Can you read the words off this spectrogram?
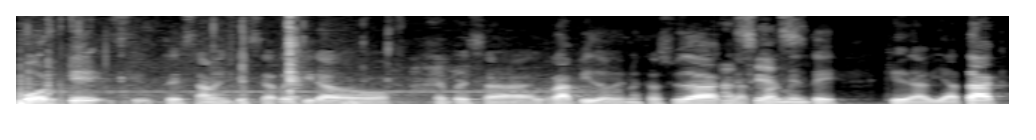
porque ustedes saben que se ha retirado la empresa El Rápido de nuestra ciudad, que actualmente queda vía TAC,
